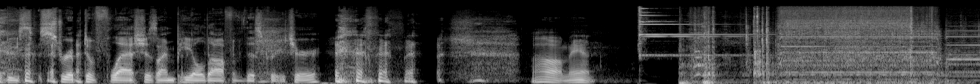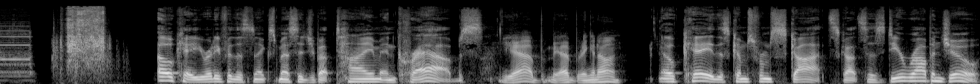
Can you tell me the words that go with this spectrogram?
to be stripped of flesh as I'm peeled off of this creature. Oh man. Okay, you ready for this next message about time and crabs? Yeah, yeah, bring it on. Okay, this comes from Scott. Scott says, Dear Rob and Joe,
